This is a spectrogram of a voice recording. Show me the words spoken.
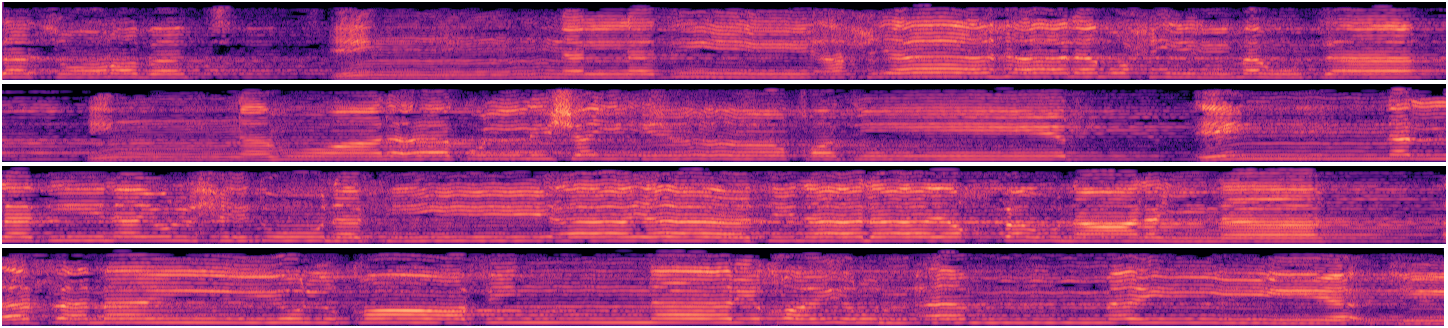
اهتزت وربت. إن الذي أحياها لمحيي الموتى. إنه على كل شيء قدير. إن الذين يلحدون في آياتنا لا يخفون علينا. أفمن يلقى في النار خير أم من يأتي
